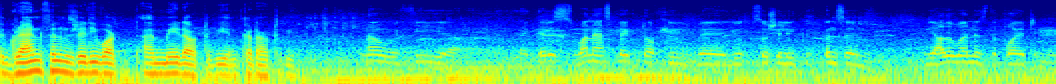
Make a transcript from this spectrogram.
a, grand film is really what I'm made out to be and cut out to be. Now, if we, like, there is one aspect of you where you're socially concerned, the other one is the poet in you.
